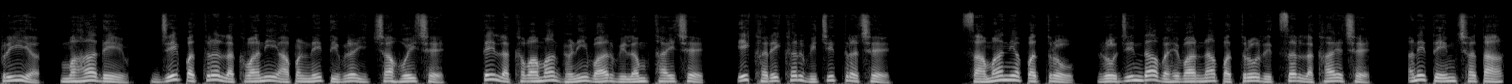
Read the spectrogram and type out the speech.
પ્રિય, મહાદેવ, જે પત્ર લખવાની આપણને તીવ્ર ઈચ્છા હોય છે, તે લખવામાં ઘણીવાર વિલંબ થાય છે, એ ખરેખર વિચિત્ર છે. સામાન્ય પત્રો રોજિંદા વહેવારના પત્રો રીતસર લખાય છે, અને તેમ છતાં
